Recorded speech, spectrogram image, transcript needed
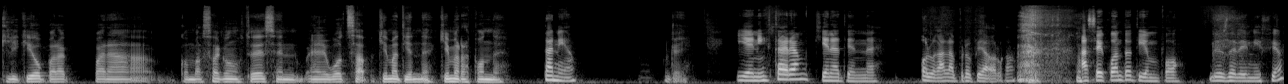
cliqueo para, para conversar con ustedes en, el WhatsApp. ¿Quién me atiende? ¿Quién me responde? Tania. Ok. ¿Y en Instagram quién atiende? Olga, la propia Olga. ¿Hace cuánto tiempo? Desde el inicio.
